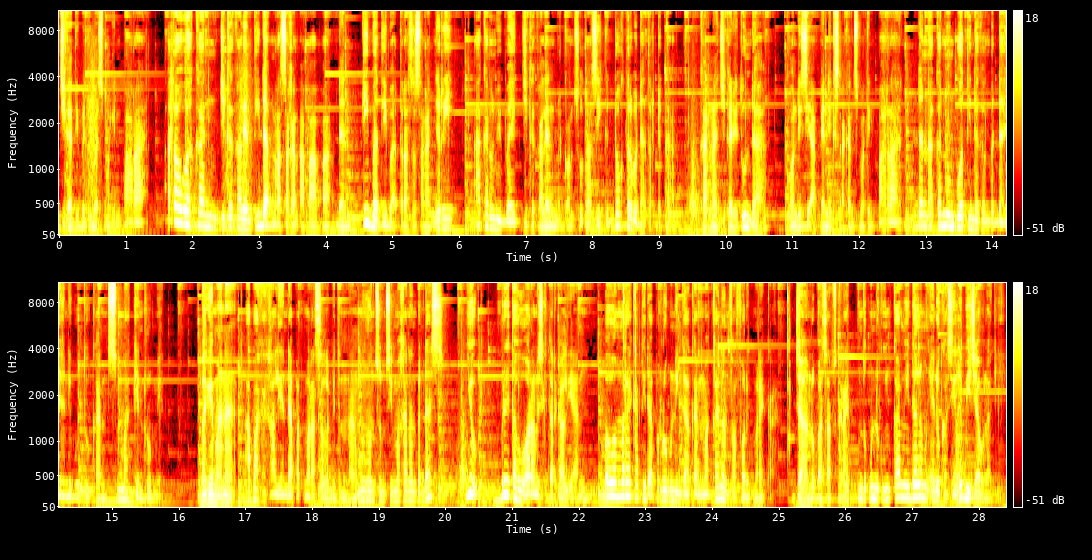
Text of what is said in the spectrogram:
jika tiba-tiba semakin parah, atau bahkan jika kalian tidak merasakan apa-apa dan tiba-tiba terasa sangat nyeri, akan lebih baik jika kalian berkonsultasi ke dokter bedah terdekat. Karena jika ditunda, kondisi appendix akan semakin parah dan akan membuat tindakan bedah yang dibutuhkan semakin rumit. Bagaimana? Apakah kalian dapat merasa lebih tenang mengonsumsi makanan pedas? Yuk, beritahu orang di sekitar kalian bahwa mereka tidak perlu meninggalkan makanan favorit mereka. Jangan lupa subscribe untuk mendukung kami dalam mengedukasi lebih jauh lagi.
